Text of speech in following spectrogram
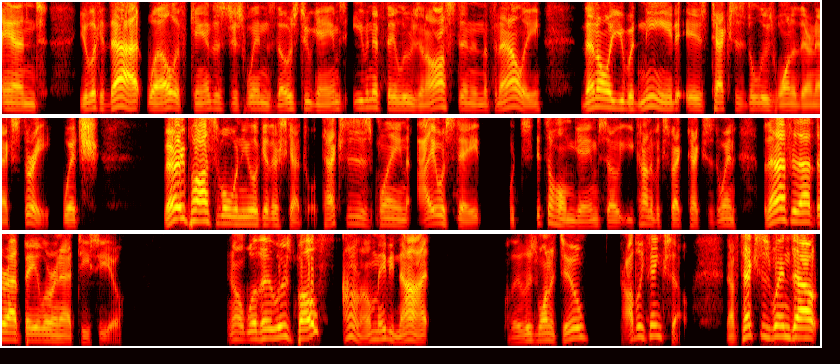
And you look at that, well, if Kansas just wins those two games, even if they lose in Austin in the finale, then all you would need is Texas to lose one of their next three, which very possible when you look at their schedule. Texas is playing Iowa State which it's a home game, so you kind of expect Texas to win. But then after that, they're at Baylor and at TCU. You know, will they lose both? I don't know. Maybe not. Will they lose one or two? Probably think so. Now, if Texas wins out,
